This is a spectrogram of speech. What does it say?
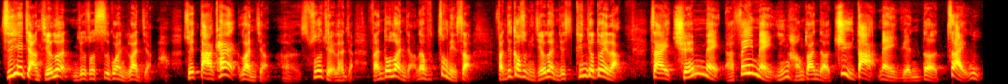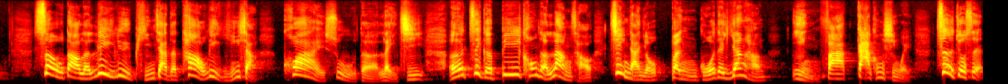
直接讲结论你就说事关你乱讲哈，所以打开乱讲啊，说起来乱讲，反正都乱讲。那重点是啊，反正告诉你结论你就听就对了，在全美啊非美银行端的巨大美元的债务。受到了利率评价的套利影响，快速的累积，而这个逼空的浪潮，竟然由本国的央行引发嘎空行为，这就是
